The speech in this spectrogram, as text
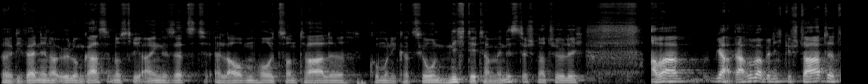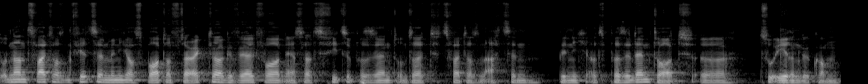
Äh, die werden in der Öl- und Gasindustrie eingesetzt, erlauben horizontale Kommunikation, nicht deterministisch natürlich. Aber ja, darüber bin ich gestartet und dann 2014 bin ich aufs Board of Director gewählt worden, erst als Vizepräsident und seit 2018 bin ich als Präsident dort äh, zu Ehren gekommen.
